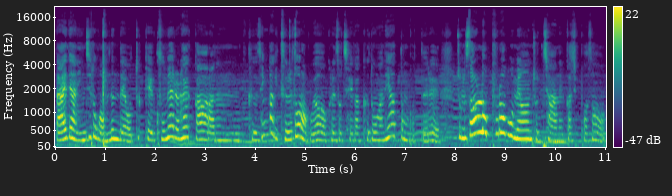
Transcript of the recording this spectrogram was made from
나에 대한 인지도가 없는데 어떻게 구매를 할까라는 그 생각이 들더라고요. 그래서 제가 그동안 해왔던 것들을 좀 썰로 풀어보면 좋지 않을까 싶어서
